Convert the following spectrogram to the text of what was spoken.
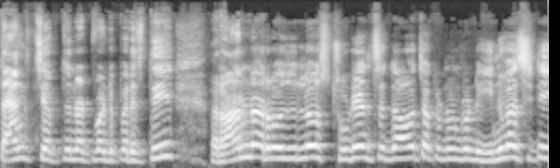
థ్యాంక్స్ చెప్తున్నటువంటి పరిస్థితి. రానున్న రోజుల్లో స్టూడెంట్స్ కావచ్చు అక్కడ ఉన్నటువంటి యూనివర్సిటీ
